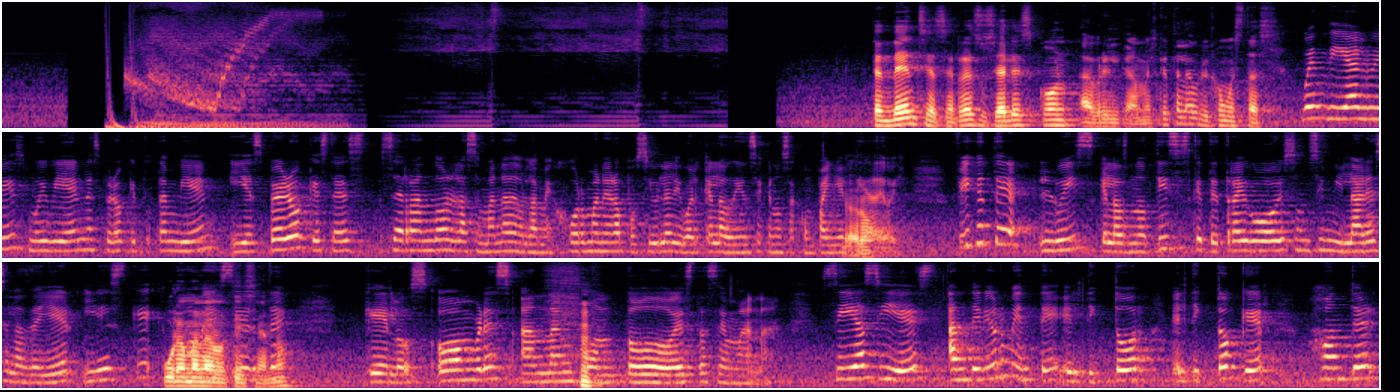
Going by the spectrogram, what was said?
Tendencias en redes sociales con Abril Gámez. ¿Qué tal, Abril? ¿Cómo estás? Buen día, Luis. Muy bien. Espero que tú también. Y espero que estés cerrando la semana de la mejor manera posible, al igual que la audiencia que nos acompaña el día de hoy. Fíjate, Luis, que las noticias que te traigo hoy son similares a las de ayer y es que... Pura mala noticia, ¿no? Que los hombres andan con todo esta semana. Sí, así es. Anteriormente, el, TikTok, el TikToker Hunter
